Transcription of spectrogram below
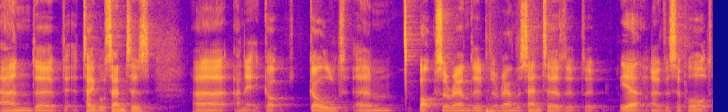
and uh, table centres, uh, and it got gold um, box around the around the centre. That, that yeah. you know, the support.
